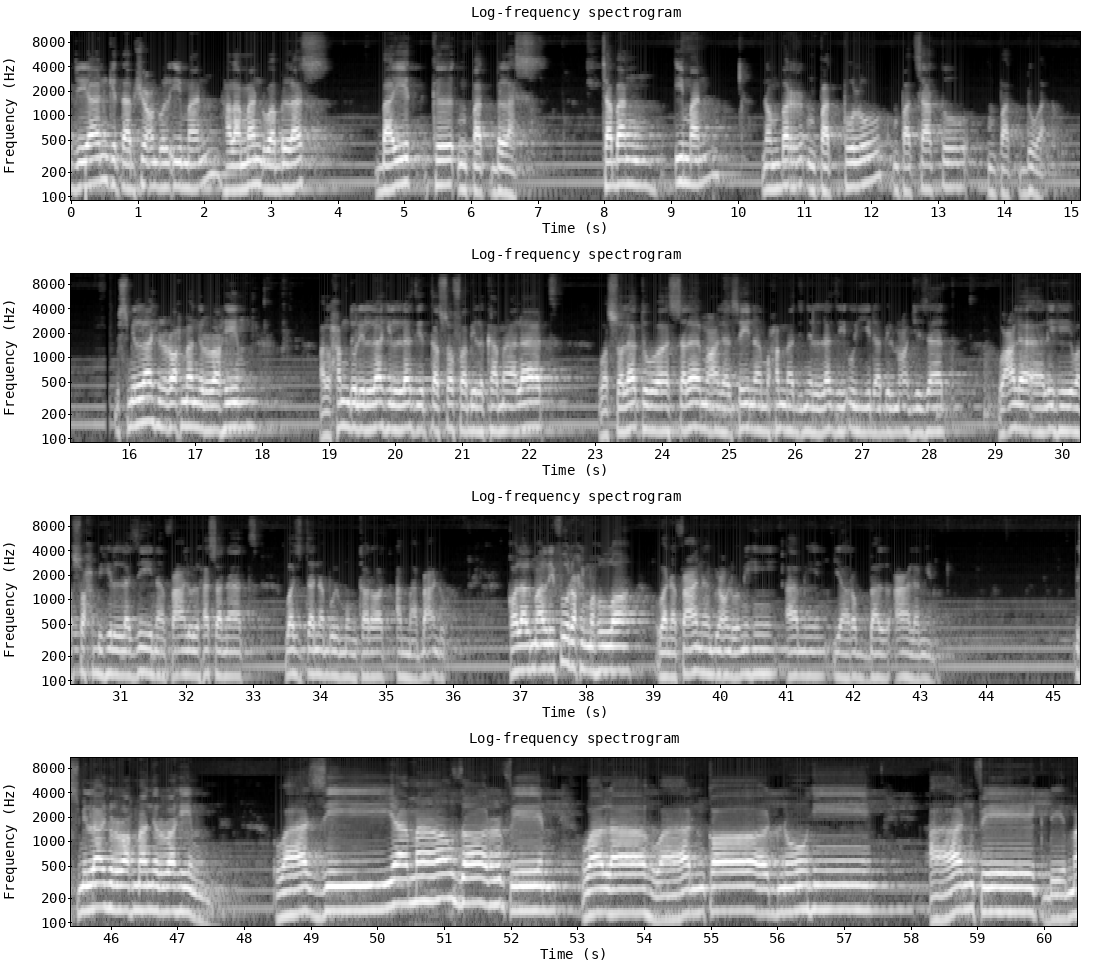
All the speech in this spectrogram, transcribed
Kajian Kitab Syu'bul Iman halaman 12 bait ke-14 cabang iman nomor 40 41 42 Bismillahirrahmanirrahim. Alhamdulillahillazi tasafa bil kamalat wassalatu wassalamu ala sayyidina Muhammadin allazi uyyida bil mu'jizat وعلى آله وصحبه الذين فعلوا الحسنات واجتنبوا المنكرات. أما بعد قال المؤلف رحمه الله ونفعنا بعلومه. آمين. يا رب العالمين. بسم الله الرحمن الرحيم. وزي ما ظرف ولهوان قد نهي. Anfik bimarufin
